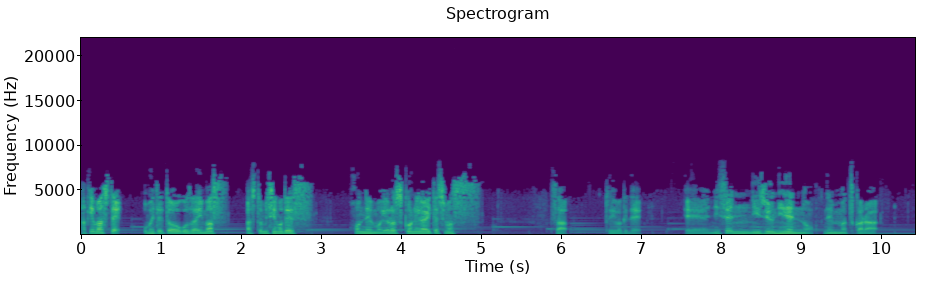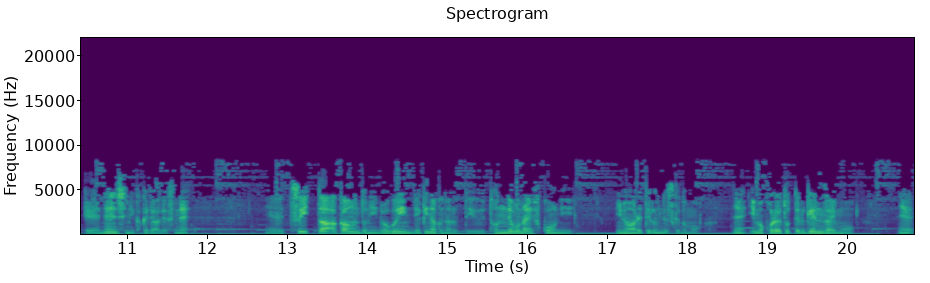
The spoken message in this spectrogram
明けまして、おめでとうございます。アストミシンゴです。本年もよろしくお願いいたします。さあ、というわけで、えー2022年の年末から、えー年始にかけてはですね、えー、ツイッターアカウントにログインできなくなるっていうとんでもない不幸に見舞われてるんですけども、ね、今これを撮ってる現在も、ね、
